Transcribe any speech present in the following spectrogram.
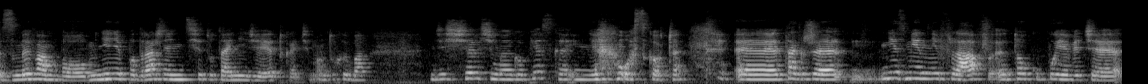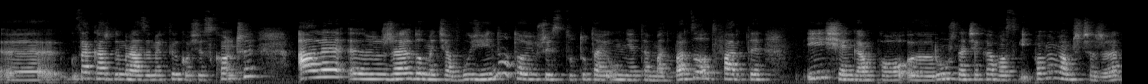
zmywam, bo mnie nie podrażnia, nic się tutaj nie dzieje. Czekajcie, mam tu chyba gdzieś sierść mojego pieska i mnie łoskocze. E, także niezmiennie flaw, e, to kupuję, wiecie, e, za każdym razem, jak tylko się skończy, ale e, żel do mycia buzi, no to już jest tu, tutaj u mnie temat bardzo otwarty i sięgam po e, różne ciekawostki. Powiem Wam szczerze,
